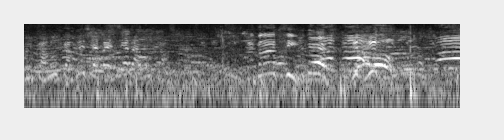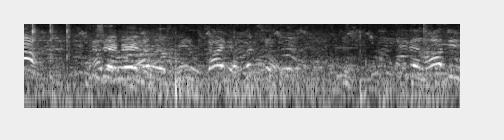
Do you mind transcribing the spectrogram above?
Luka, Luka, bliže, 21, Luka! Prebaci! Brže, men, nemoj još minut, ajde, brzo. Ide,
